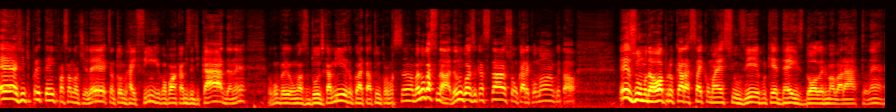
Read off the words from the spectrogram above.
É, a gente pretende passar no Outlet, Antônio Raifin, comprar uma camisa de cada, né? Eu comprei umas 12 camisas, porque tá tudo em promoção, mas não gasto nada, eu não gosto de gastar, sou um cara econômico e tal. Resumo da ópera, o cara sai com uma SUV porque é 10 dólares mais barato, né?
